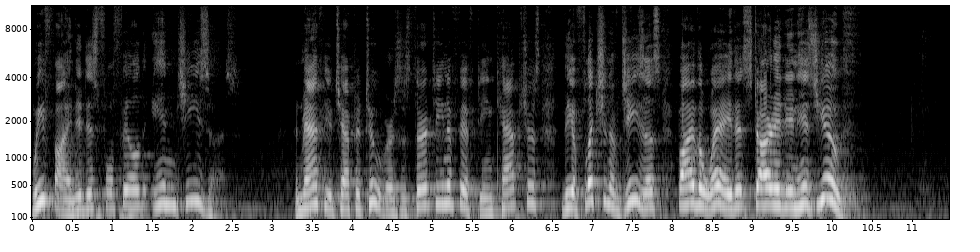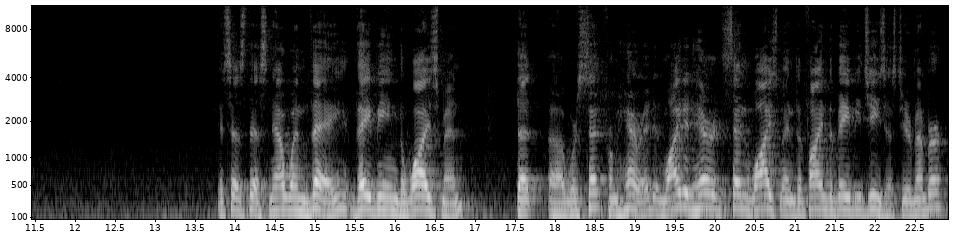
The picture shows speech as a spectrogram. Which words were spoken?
we find it is fulfilled in Jesus. In Matthew chapter 2, verses 13 and 15, captures the affliction of Jesus by the way that started in his youth. It says this Now, when they, they being the wise men that uh, were sent from Herod, and why did Herod send wise men to find the baby Jesus? Do you remember?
